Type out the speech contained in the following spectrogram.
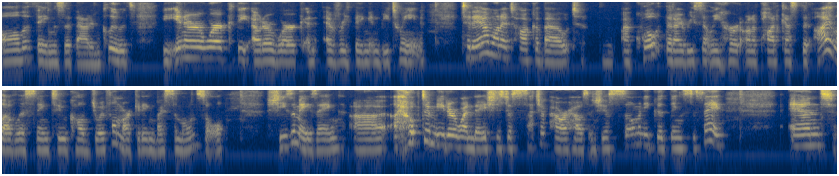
all the things that that includes the inner work, the outer work, and everything in between. Today, I want to talk about a quote that I recently heard on a podcast that I love listening to called Joyful Marketing by Simone Seol She's amazing. Uh, I hope to meet her one day. She's just such a powerhouse and she has so many good things to say. And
